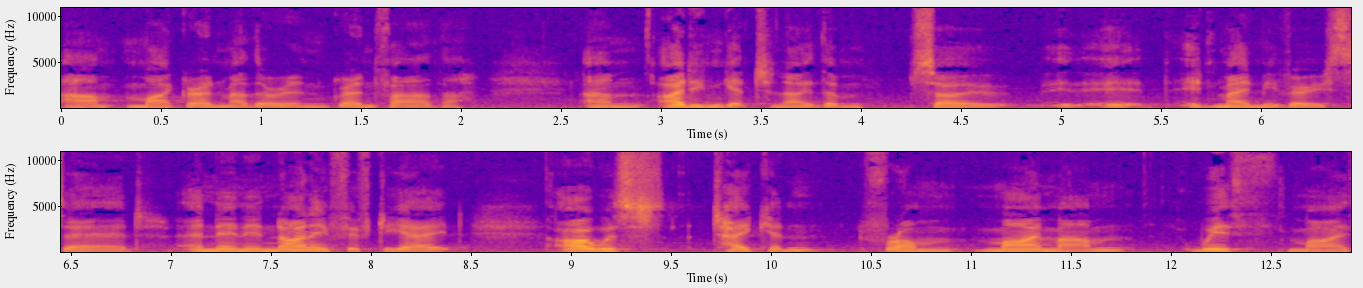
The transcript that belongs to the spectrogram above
um, my grandmother and grandfather. Um, I didn't get to know them, so it, it, it, made me very sad. And then in 1958, I was taken from my mum with my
